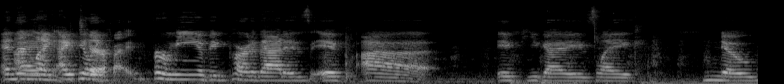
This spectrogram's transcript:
And then I'm like I feel like terrified. for me a big part of that is if uh if you guys like know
